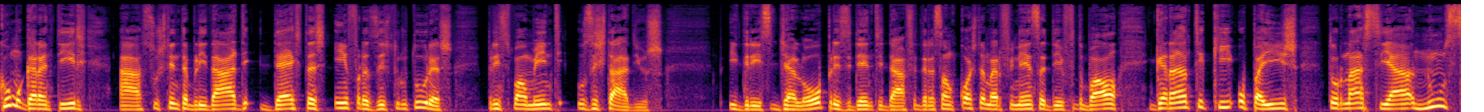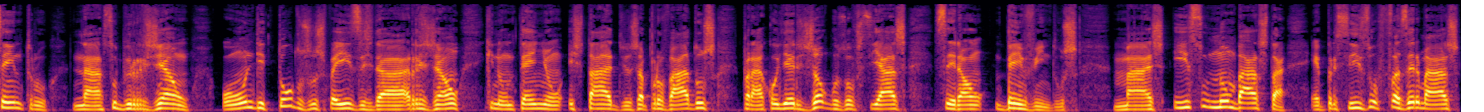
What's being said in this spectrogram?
como garantir a sustentabilidade destas infraestruturas, principalmente os estádios. Idriss Jalou, presidente da Federação Costa Marfinense de Futebol, garante que o país tornar-se-á num centro na sub-região, onde todos os países da região que não tenham estádios aprovados para acolher jogos oficiais serão bem-vindos Mas isso não basta. É preciso fazer mais,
